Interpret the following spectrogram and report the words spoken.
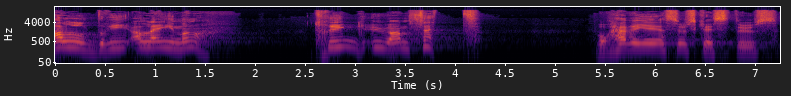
Aldri aleine. Trygg uansett. Vår Herre Jesus Kristus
